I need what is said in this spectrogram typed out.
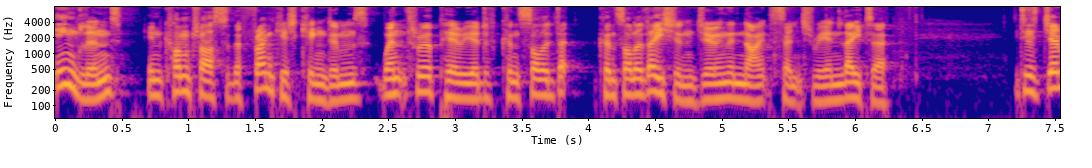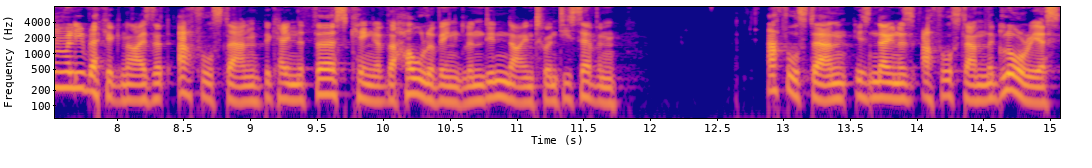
England, in contrast to the Frankish kingdoms, went through a period of consolida- consolidation during the 9th century and later. It is generally recognised that Athelstan became the first king of the whole of England in 927. Athelstan is known as Athelstan the Glorious,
